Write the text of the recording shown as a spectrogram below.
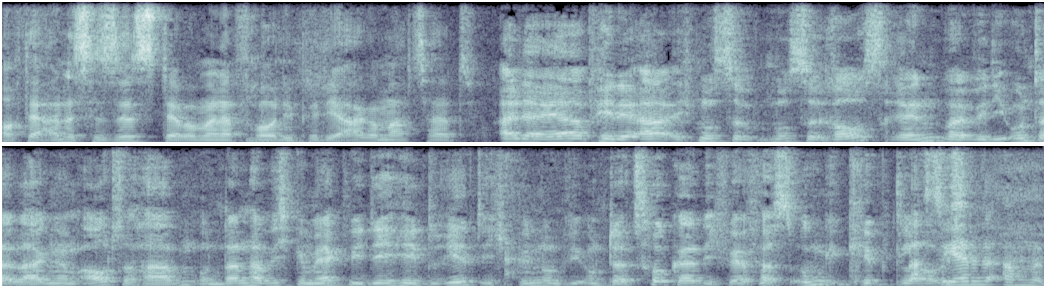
Auch der Anästhesist, der bei meiner Frau die PDA gemacht hat. Alter, ja, PDA, ich musste, musste rausrennen, weil wir die Unterlagen im Auto haben. Und dann habe ich gemerkt, wie dehydriert ich bin und wie unterzuckert. Ich wäre fast umgekippt, glaube ich. hattet auch eine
